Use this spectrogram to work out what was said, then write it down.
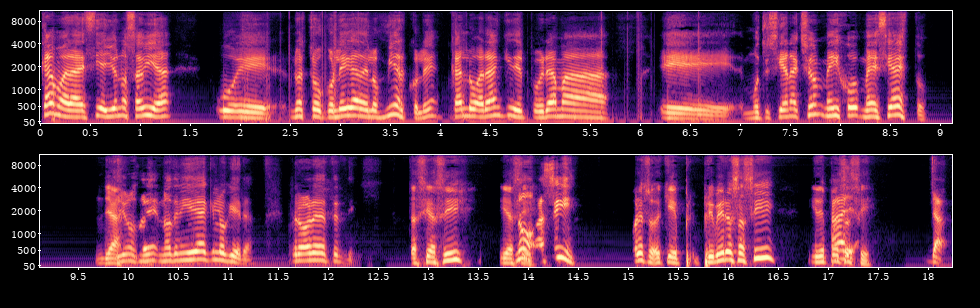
cámara decía, yo no sabía, eh, nuestro colega de los miércoles, Carlos Aranqui, del programa eh, Motricidad en Acción, me dijo, me decía esto. Ya. Y Yo no, sabía- no tenía idea de qué lo que era, pero ahora entendí. Te hacía así y así. No, así, Por eso, es que pr- primero es así y después Ah, ya. así. ya.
